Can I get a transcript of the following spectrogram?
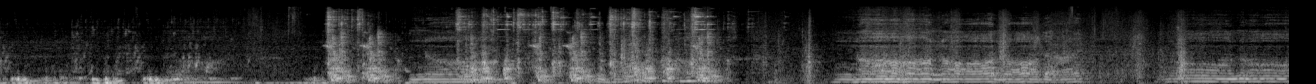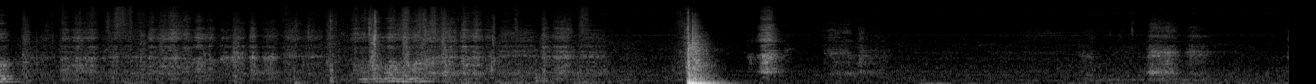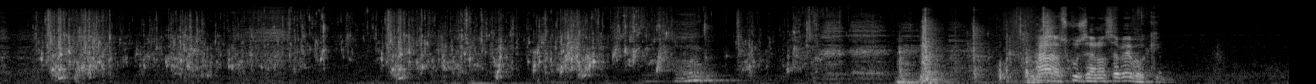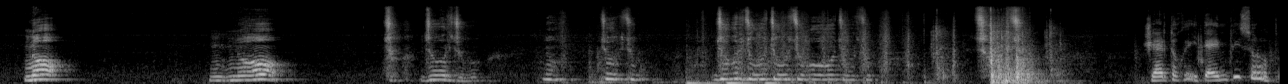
Oh. Ah, scusa, non sapevo che... No. No. Gio- Giorgio. No, Giorgio. Giorgio, Giorgio, Giorgio. Giorgio. Certo che i tempi sono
